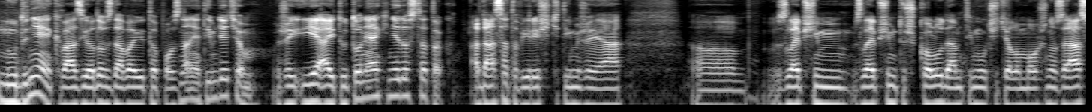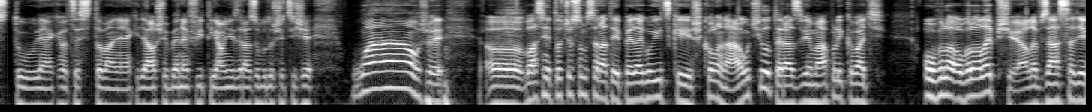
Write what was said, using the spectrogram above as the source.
nudne kvázi odovzdávajú to poznanie tým deťom. Že je aj tuto nejaký nedostatok. A dá sa to vyriešiť tým, že ja zlepším, zlepším tú školu, dám tým učiteľom možnosť rastu, nejakého cestovania, nejaké ďalšie benefity a oni zrazu budú všetci, že wow, že uh, vlastne to, čo som sa na tej pedagogickej škole naučil, teraz viem aplikovať oveľa, oveľa lepšie, ale v zásade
